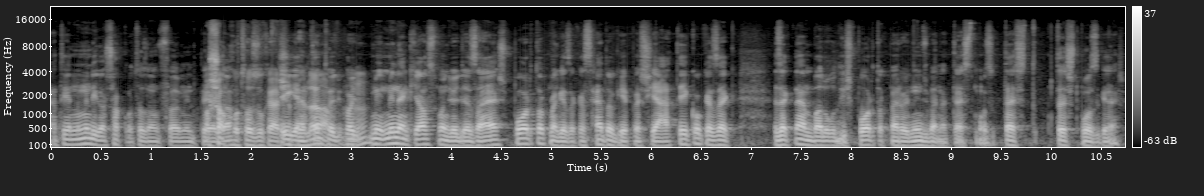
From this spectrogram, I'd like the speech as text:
Hát én mindig a sakkot hozom föl, mint példa. A sakkot hozzuk első Igen, tehát, hogy, hogy uh-huh. mindenki azt mondja, hogy ez a e-sportok, meg ezek a számítógépes játékok, ezek, ezek nem valódi sportok, mert hogy nincs benne testmoz, test, testmozgás.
